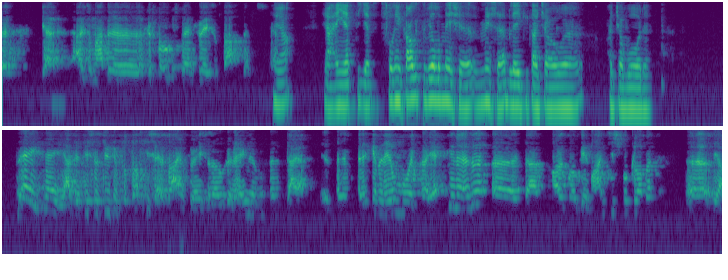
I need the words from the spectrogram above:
uh, ja, uitermate gefocust bent geweest op tafeltennis. Ja. ja. Ja, en je hebt, je hebt het voor geen goud te willen missen, missen hè, bleek ik uit, jou, uh, uit jouw woorden. Nee, nee, ja, dit is natuurlijk een fantastische ervaring geweest. En ook een hele, een, nou ja, ik heb een heel mooi traject kunnen hebben. Uh, daar mag ik me ook in mijn handjes voor klappen. Uh, ja,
